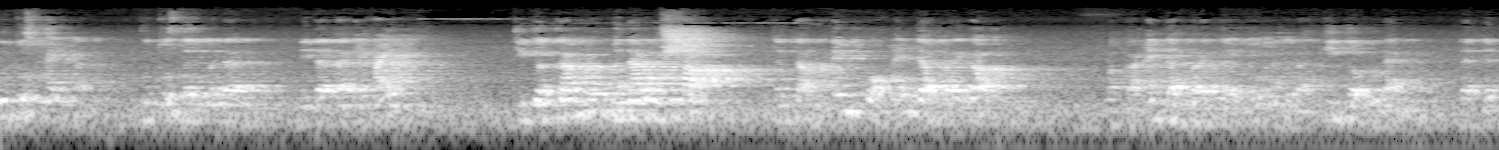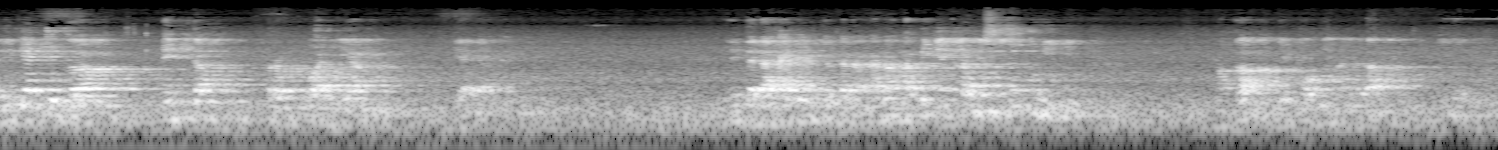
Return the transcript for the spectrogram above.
putus haid putus daripada didatangi haid jika kamu menaruh syak tentang tempoh iddah mereka maka iddah mereka itu adalah tiga bulan. Dan demikian juga iddah perempuan yang tiada haid. Jadi tidak haid itu kadang-kadang tapi dia telah disetujui maka tempohnya adalah tiga bulan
